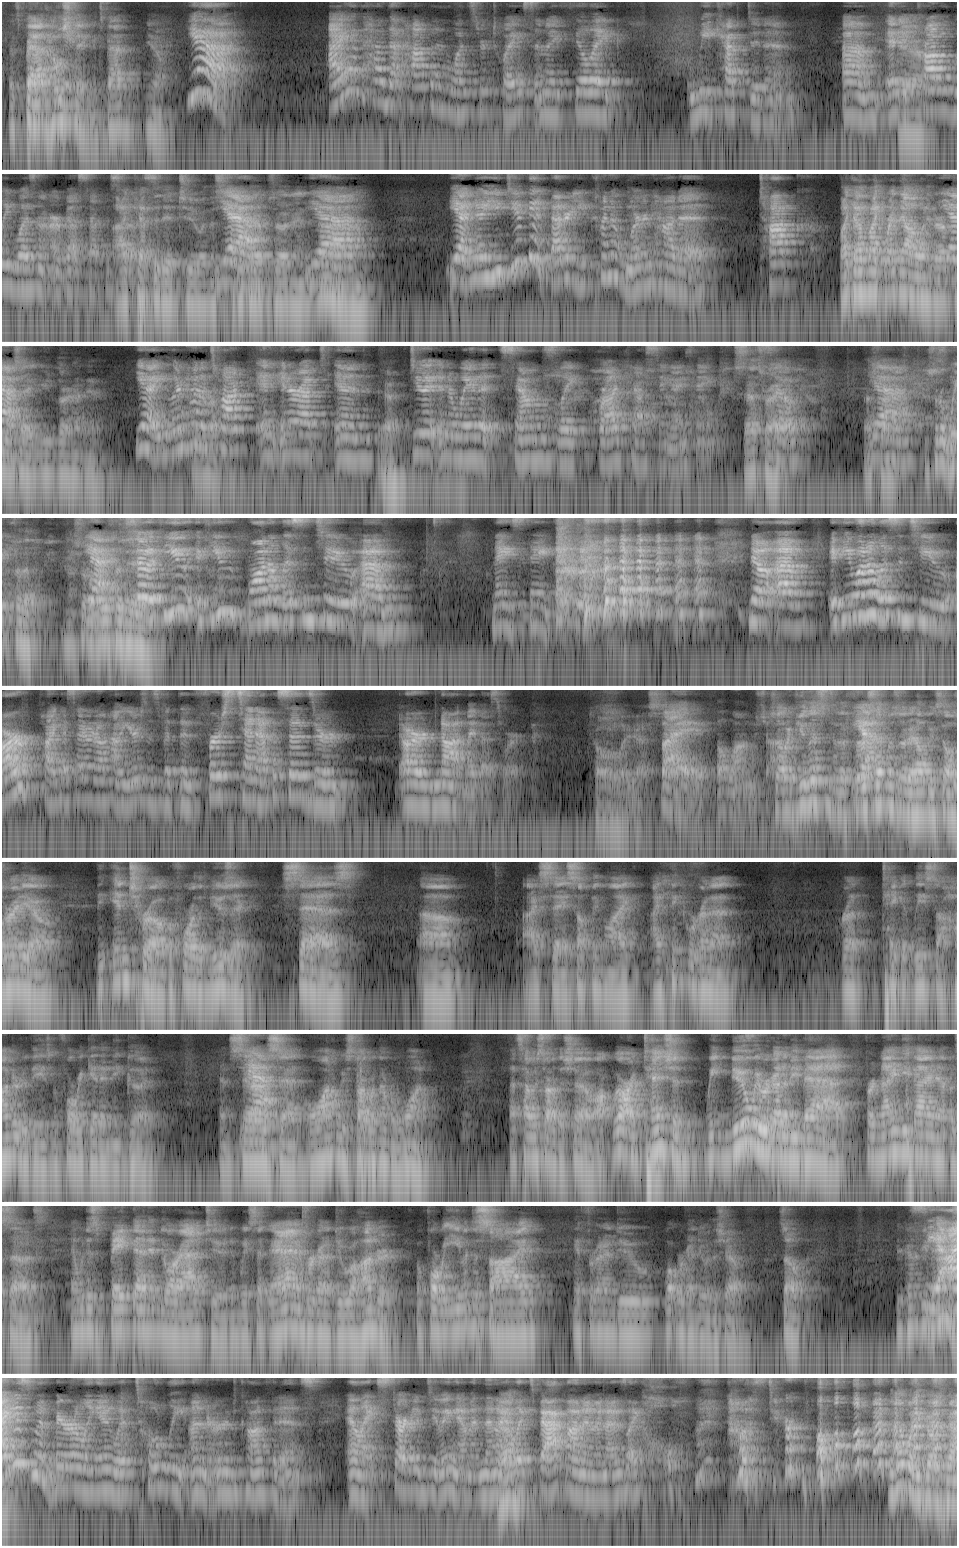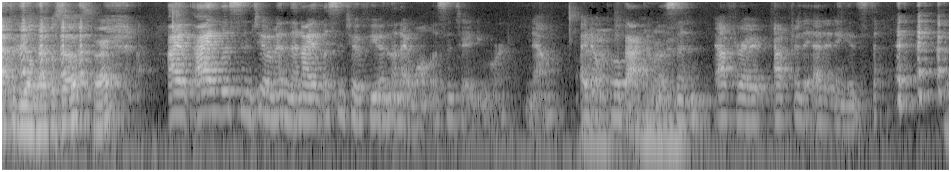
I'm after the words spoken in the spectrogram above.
It's bad hosting. It's bad, you know. yeah. I have had that happen once or twice, and I feel like we kept it in. Um, and Yeah. it probably wasn't our best episode. I kept it in too in this Yeah. particular episode, and Yeah. Yeah, no, you do get better. You kind of learn how to talk like I'm like right now, I want to interrupt you Yeah. and say you learn how to. Yeah. You learn how to talk and interrupt and Yeah. do it in a way that sounds like broadcasting. I think. That's right. So That's yeah. right. You sort of wait for the. You sort of yeah. wait for the. So if you if you want to listen to, um, nice, thanks. no, um, if you want to listen to our podcast, I don't know how yours is, but the first ten episodes are are not my best work totally yes. by a long shot. So if you listen to the first Yeah. episode of Helping Sales Radio, the intro before the music says, um, I say something like, "I think we're gonna we're gonna take at least a hundred of these before we get any good." And Sarah Yeah. said, "Well, why don't we start with number one?" That's how we started the show. Our, our intention, we knew we were going to be bad for 99 episodes, and we just baked that into our attitude, and we said, and we're gonna do a hundred before we even decide if we're gonna do what we're gonna do with the show. So you're gonna be. See. I just went barreling in with totally unearned confidence and like started doing them, and then Yeah. I looked back on them and I was like, oh, that was terrible. Nobody goes back to the old episodes, right? I, I listened to them and then I listened to a few and then I won't listen to anymore. No, I don't go back and I'm with you. listen after I after the editing is done.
